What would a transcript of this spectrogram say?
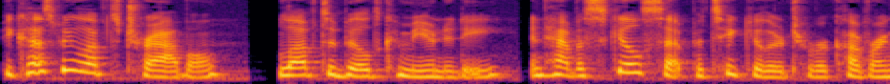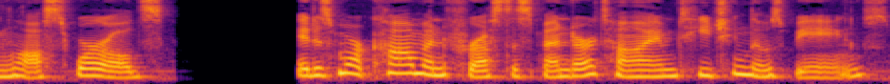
Because we love to travel, love to build community, and have a skill set particular to recovering lost worlds, it is more common for us to spend our time teaching those beings,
